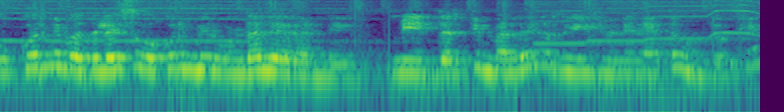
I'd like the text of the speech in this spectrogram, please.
ఒకరిని వదిలేసి ఒకరు మీరు ఉండలేరండి. మీ ఇద్దరికి మళ్ళీ రీయూనియన్ అయితే ఉంది ఓకే?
